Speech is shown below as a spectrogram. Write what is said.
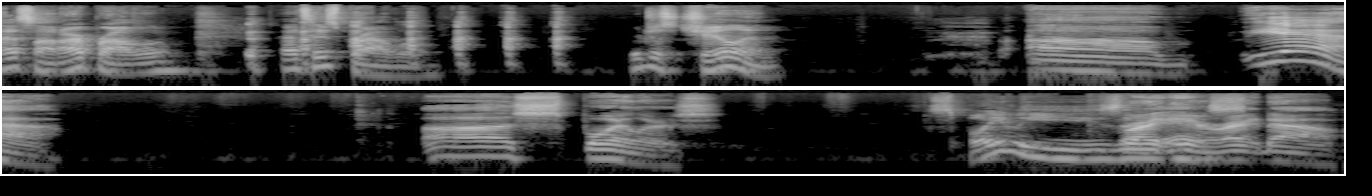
that's not our problem. That's his problem. We're just chilling. Um, yeah. Uh, spoilers Spoilies I right here, right now,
